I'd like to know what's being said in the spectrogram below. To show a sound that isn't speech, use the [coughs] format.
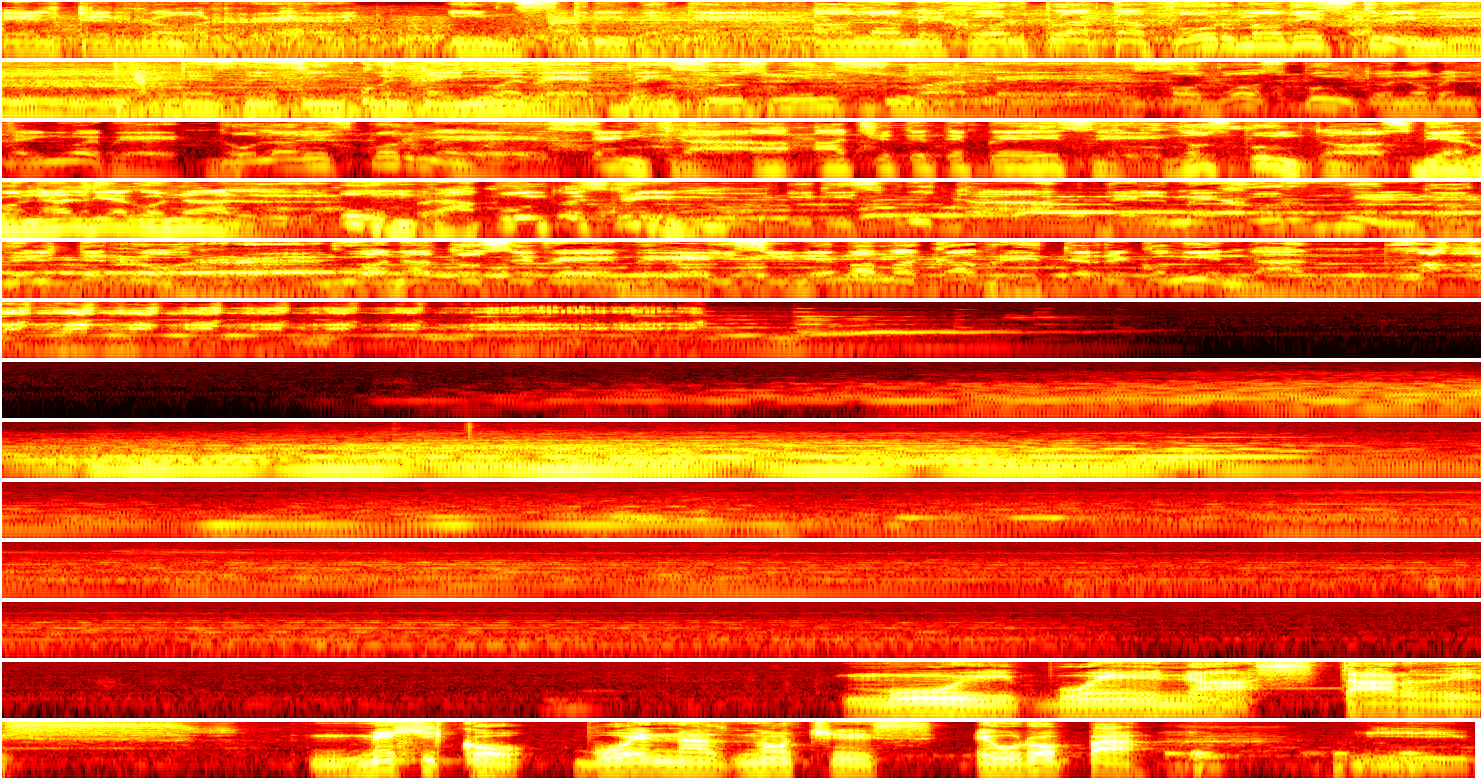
el terror? Inscríbete a la mejor plataforma de streaming desde 59 pesos mensuales o 2.99 dólares por mes. Entra a https dos puntos diagonal diagonal umbra.stream y disfruta del mejor mundo del terror. Guanatos FM y Cinema Macabre te recomiendan. [laughs] Muy buenas tardes, México. Buenas noches, Europa. Y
